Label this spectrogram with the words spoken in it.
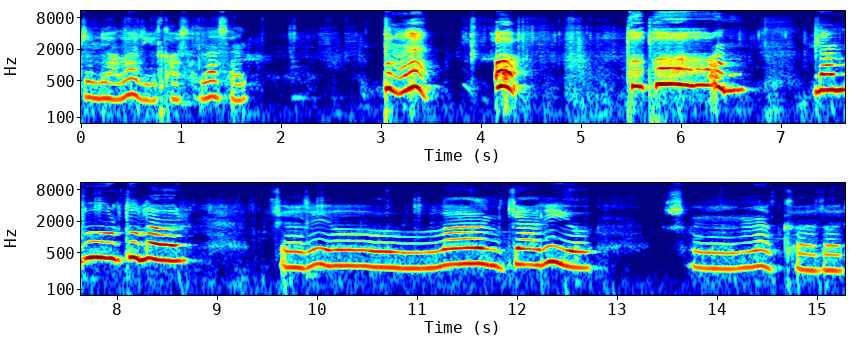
Dünyalar yıkarsın lan sen. Bu ne lan? O! Popom! Lan vurdular. Geliyor lan geliyor. Sonuna kadar.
